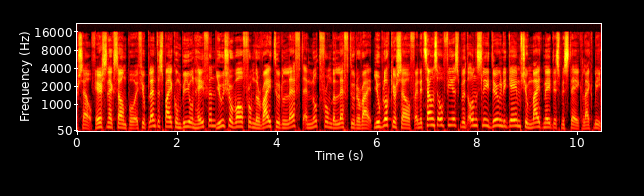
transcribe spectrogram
yourself. Here's an example. If you plant a spike on B on Haven, use your wall from the right to the left and not from the left to the right. You block yourself and it sounds obvious, but honestly during the games you might make this mistake, like me.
